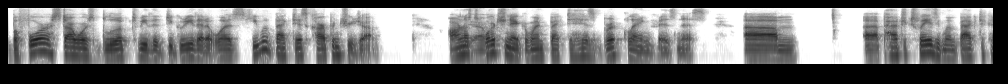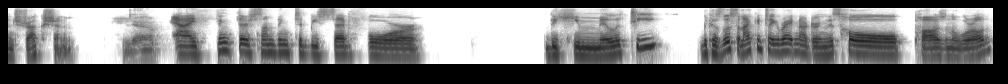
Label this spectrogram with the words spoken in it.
Before star wars blew up to be the degree that it was he went back to his carpentry job. Arnold Yeah. schwarzenegger went back to his bricklaying business. Um, uh, patrick swayze went back to construction yeah and I think there's something to be said for the humility. Because listen, I can tell you right now, during this whole pause in the world,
